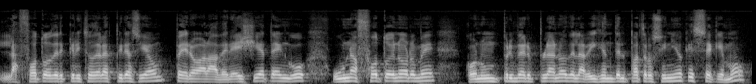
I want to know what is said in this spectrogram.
la foto del Cristo de la Expiración, pero a la derecha tengo una foto enorme con un primer plano de la Virgen del Patrocinio que se quemó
